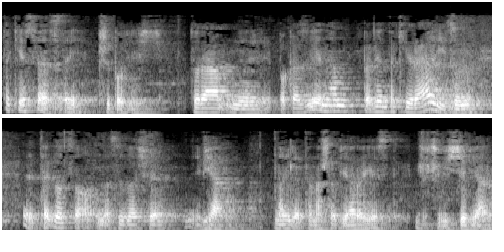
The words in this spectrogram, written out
Taki jest sens tej przypowieści, która y, pokazuje nam pewien taki realizm tego, co nazywa się wiarą. Na ile ta nasza wiara jest rzeczywiście wiarą.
